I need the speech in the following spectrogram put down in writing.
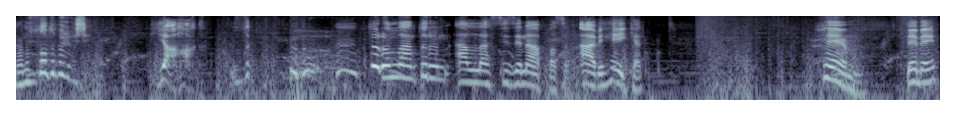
Ya nasıl oldu böyle bir şey? Ya hak. Zık. durun lan durun. Allah size ne yapmasın. Abi heykel. Hem. Bebeğim.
